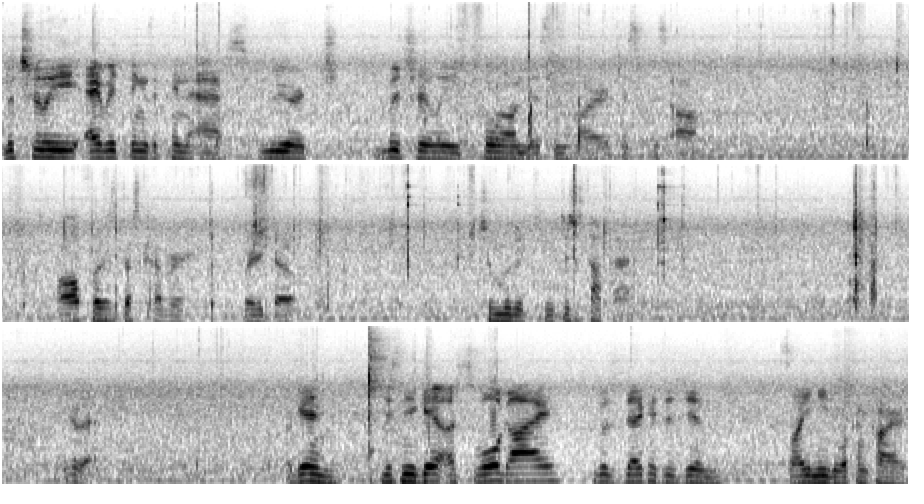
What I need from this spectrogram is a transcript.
Literally everything's a pain in the ass. We are literally pulling on this and hard just it's off. off. All for this dust cover. Ready to go. To remove it to just top that. Look at that. Again, you just need to get a swole guy who goes dedicated to the gym. That's all you need to work on cars.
